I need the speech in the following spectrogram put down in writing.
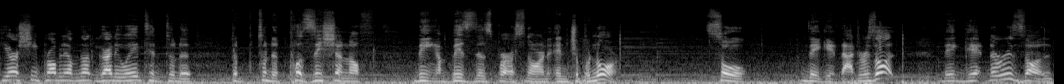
He or she probably have not graduated to the, the to the position of being a business person or an entrepreneur. So they get that result. They get the result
